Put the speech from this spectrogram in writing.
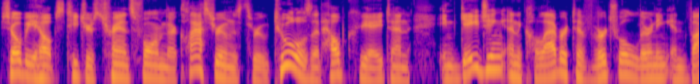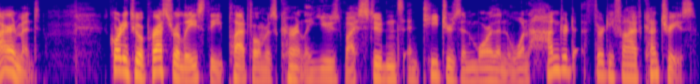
Showbie helps teachers transform their classrooms through tools that help create an engaging and collaborative virtual learning environment. According to a press release, the platform is currently used by students and teachers in more than 135 countries.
